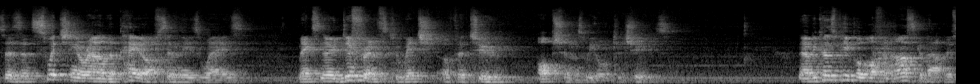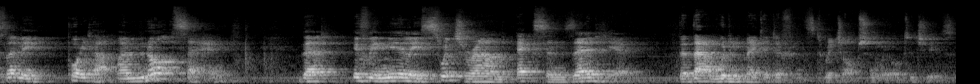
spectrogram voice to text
says that switching around the payoffs in these ways makes no difference to which of the two options we ought to choose. Now, because people often ask about this, let me point out I'm not saying that if we merely switch around x and z here, that that wouldn't make a difference to which option we ought to choose.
